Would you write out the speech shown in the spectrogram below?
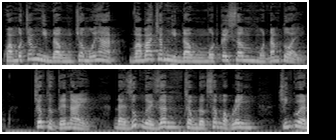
khoảng 100.000 đồng cho mỗi hạt và 300.000 đồng một cây sâm một năm tuổi. Trước thực tế này, để giúp người dân trồng được sâm ngọc linh, chính quyền,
